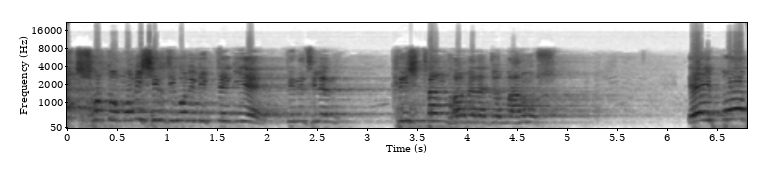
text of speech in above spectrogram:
একশত মনীষীর জীবনী লিখতে গিয়ে তিনি ছিলেন খ্রিস্টান ধর্মের একজন মানুষ। এই পোপ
